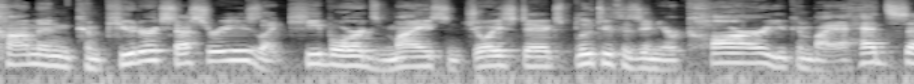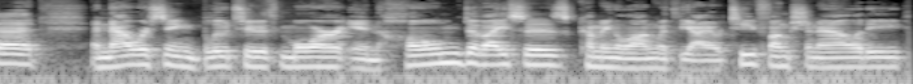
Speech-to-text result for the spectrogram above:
common computer accessories like keyboards, mice, and joysticks. Bluetooth is in your car. You can buy a headset. And now we're seeing Bluetooth more in home devices coming along with the IoT functionality.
